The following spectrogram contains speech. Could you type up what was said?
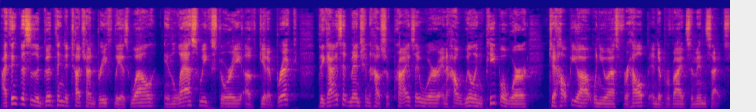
I think this is a good thing to touch on briefly as well. In last week's story of GetABrik, the guys had mentioned how surprised they were and how willing people were to help you out when you asked for help and to provide some insights.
